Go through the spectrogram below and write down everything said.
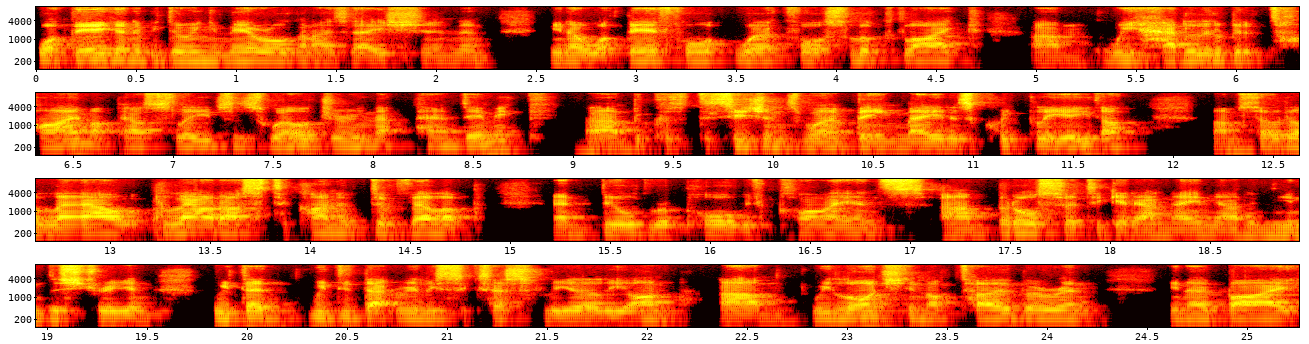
what they're going to be doing in their organization and you know what their for- workforce looked like. Um, we had a little bit of time up our sleeves as well during that pandemic uh, because decisions weren't being made as quickly either. Um, so it allow, allowed us to kind of develop and build rapport with clients um, but also to get our name out in the industry. And we did we did that really successfully early on. Um, we launched in october and you know by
